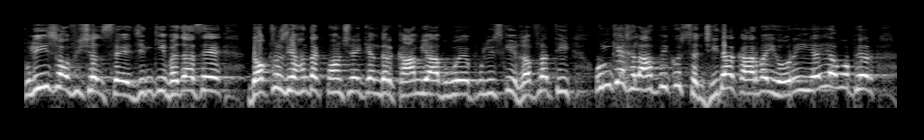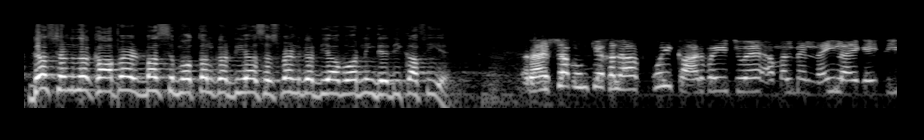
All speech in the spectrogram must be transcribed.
پولیس آفیشل تھے جن کی وجہ سے ڈاکٹرز یہاں تک پہنچنے کے اندر کامیاب ہوئے پولیس کی غفلت تھی ان کے خلاف بھی کچھ سنجیدہ کاروائی ہو رہی ہے یا وہ پھر ڈسٹ انڈر دا کارپیٹ بس معطل کر دیا سسپینڈ کر دیا وارننگ دے دی کافی ہے۔ رائے صاحب ان کے خلاف کوئی کاروائی جو ہے عمل میں نہیں لائی گئی تھی۔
